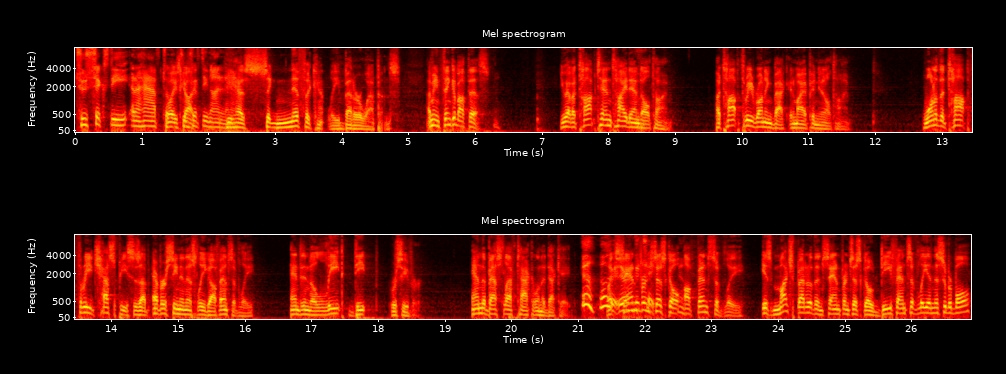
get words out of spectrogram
260 and a half to well, like 259 and a half. He has significantly better weapons. I mean, think about this. You have a top 10 tight end all time, a top three running back, in my opinion, all time. One of the top three chess pieces I've ever seen in this league offensively, and an elite deep receiver, and the best left tackle in a decade. Yeah, no, like San Francisco yeah. offensively is much better than San Francisco defensively in the Super Bowl.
